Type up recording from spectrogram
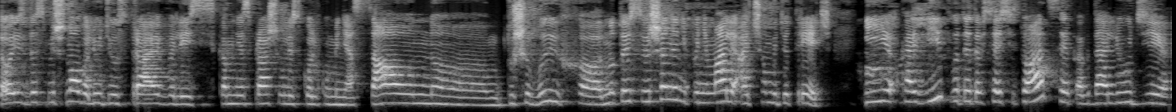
то есть до смешного люди устраивались, ко мне спрашивали, сколько у меня саун, э, душевых. Э, ну, то есть совершенно не понимали, о чем идет речь. И ковид, вот эта вся ситуация, когда люди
